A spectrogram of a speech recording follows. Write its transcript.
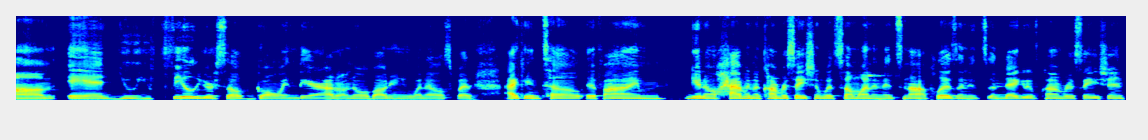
um, and you you feel yourself going there. I don't know about anyone else, but I can tell if I'm you know having a conversation with someone and it's not pleasant, it's a negative conversation.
